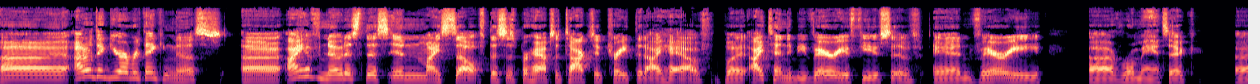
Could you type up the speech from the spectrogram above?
Uh, I don't think you're overthinking this. Uh, I have noticed this in myself. This is perhaps a toxic trait that I have, but I tend to be very effusive and very uh, romantic uh,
